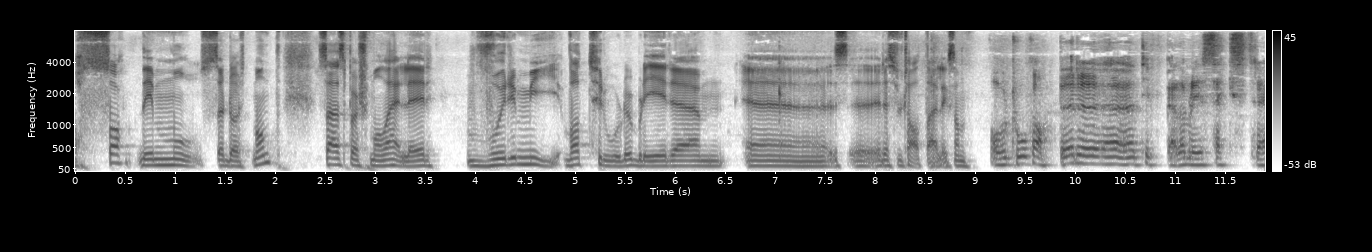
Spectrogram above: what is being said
også de moser Dortmund. Så er spørsmålet heller hvor mye Hva tror du blir eh, eh resultatet her, liksom? Over to kamper eh, tipper jeg det blir 6-3.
